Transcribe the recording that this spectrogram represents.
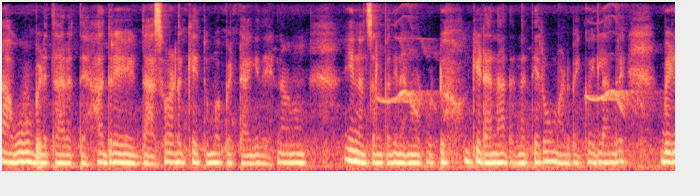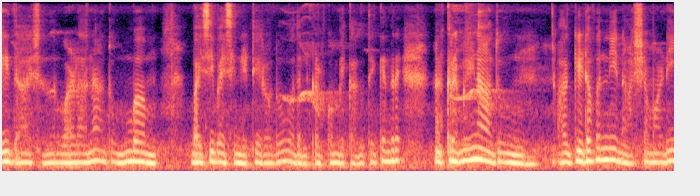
ಆ ಹೂವು ಬಿಡ್ತಾ ಇರುತ್ತೆ. ಆದರೆ ದಾಸವಾಳಕ್ಕೆ ತುಂಬ ಪೆಟ್ಟಾಗಿದೆ. ನಾನು ಇನ್ನೊಂದು ಸ್ವಲ್ಪ ದಿನ ನೋಡಿಬಿಟ್ಟು ಗಿಡನ ಅದನ್ನು ತೆರವು ಮಾಡಬೇಕು. ಇಲ್ಲಾಂದರೆ ಬಿಳಿ ದಾಸವಾಳನ ತುಂಬ ಬಯಸಿ ಬಯಸಿ ನೆಟ್ಟಿರೋದು ಅದನ್ನು ಕಳ್ಕೊಬೇಕಾಗುತ್ತೆ. ಏಕೆಂದರೆ ಕ್ರಮೇಣ ಅದು ಆ ಗಿಡವನ್ನೇ ನಾಶ ಮಾಡಿ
